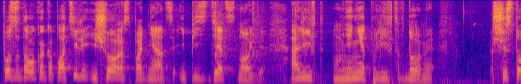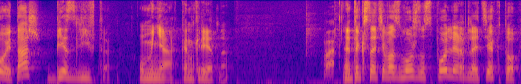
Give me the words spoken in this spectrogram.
после того, как оплатили, еще раз подняться. И пиздец ноги. А лифт? У меня нету лифта в доме. Шестой этаж без лифта. У меня конкретно. Это, кстати, возможно, спойлер для тех, кто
